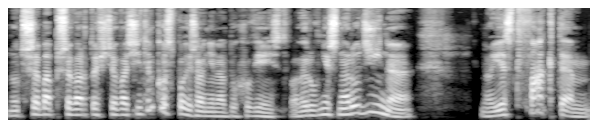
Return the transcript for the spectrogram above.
no trzeba przewartościować nie tylko spojrzenie na duchowieństwo, ale również na rodzinę no jest faktem,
